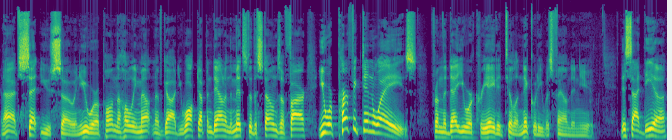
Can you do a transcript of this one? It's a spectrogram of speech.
And I have set you so, and you were upon the holy mountain of God. You walked up and down in the midst of the stones of fire. You were perfect in ways from the day you were created till iniquity was found in you. This idea,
